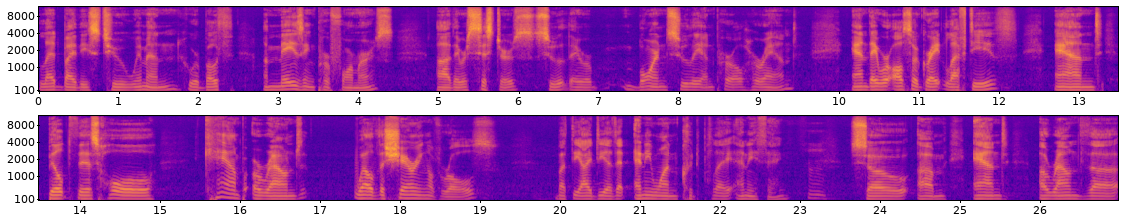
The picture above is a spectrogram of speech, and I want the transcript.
led by these two women who were both amazing performers. Uh, they were sisters. Su- they were born Suli and Pearl Harand and they were also great lefties and built this whole camp around well the sharing of roles but the idea that anyone could play anything so um, and around the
